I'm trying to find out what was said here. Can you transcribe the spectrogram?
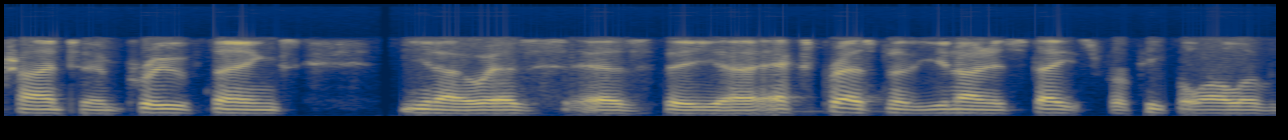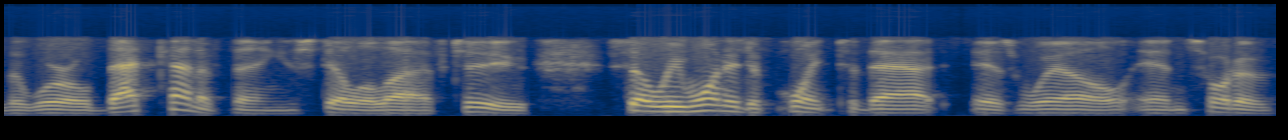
trying to improve things. You know, as as the uh, ex president of the United States for people all over the world, that kind of thing is still alive too. So we wanted to point to that as well and sort of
